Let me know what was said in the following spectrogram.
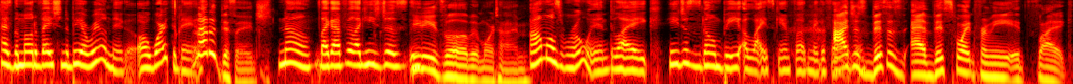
has the motivation to be a real nigga or worth a damn. not at this age. no, like I feel like he's just He needs a little bit more time. almost ruined. Like he just is gonna be a light skinned fuck nigga. Forever. I just this is at this point for me it's like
